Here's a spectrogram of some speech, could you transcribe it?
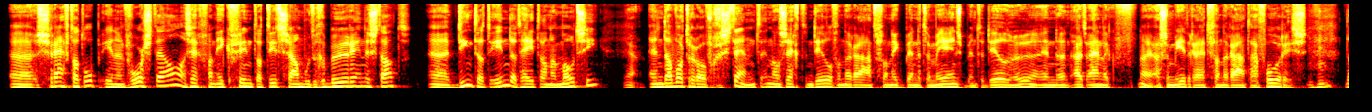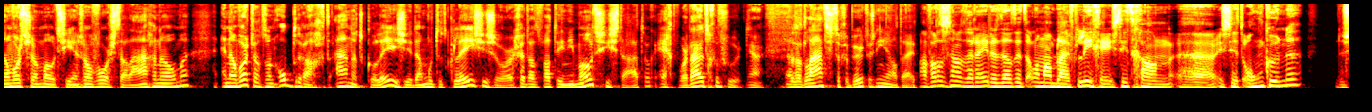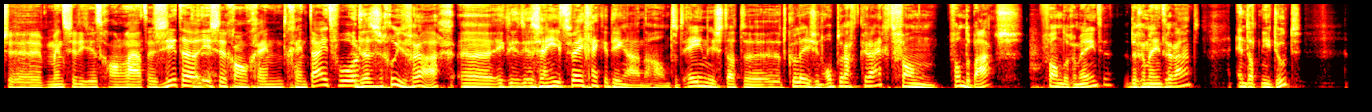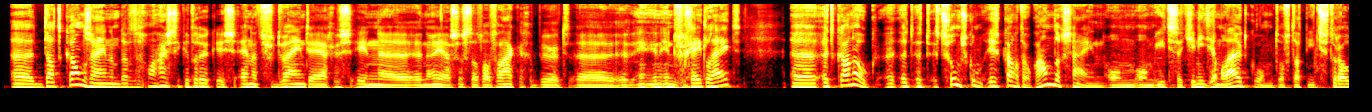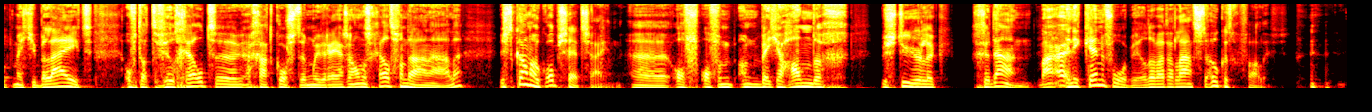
Uh, schrijf dat op in een voorstel. En zeg van ik vind dat dit zou moeten gebeuren in de stad. Uh, dient dat in, dat heet dan een motie. Ja. En dan wordt er over gestemd. En dan zegt een deel van de raad van ik ben het ermee eens, ben het deel. En dan uiteindelijk, nou ja, als een meerderheid van de raad daarvoor is, mm -hmm. dan wordt zo'n motie en zo'n voorstel aangenomen. En dan wordt dat een opdracht aan het college. Dan moet het college zorgen dat wat in die motie staat ook echt wordt uitgevoerd. Ja. Nou, dat laatste gebeurt dus niet altijd. Maar wat is nou de reden dat dit allemaal blijft liggen? Is dit gewoon uh, is dit onkunde? Dus uh, mensen die dit gewoon laten zitten, is er gewoon geen, geen tijd voor? Dat is een goede vraag. Uh, ik, er zijn hier twee gekke dingen aan de hand. Het ene is dat uh, het college een opdracht krijgt van, van de baas, van de gemeente, de gemeenteraad, en dat niet doet. dat kan zijn omdat het gewoon hartstikke druk is en het verdwijnt ergens in, nou ja, zoals dat wel vaker gebeurt, in, in de vergetelheid. Uh, het kan ook, het, het, het, soms kom, kan het ook handig zijn om, om iets dat je niet helemaal uitkomt, of dat niet strookt met je beleid, of dat te veel geld uh, gaat kosten, moet je er ergens anders geld vandaan halen. Dus het kan ook opzet zijn, uh, of, of een, een beetje handig bestuurlijk gedaan. Maar, en ik ken voorbeelden waar dat laatste ook het geval is.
